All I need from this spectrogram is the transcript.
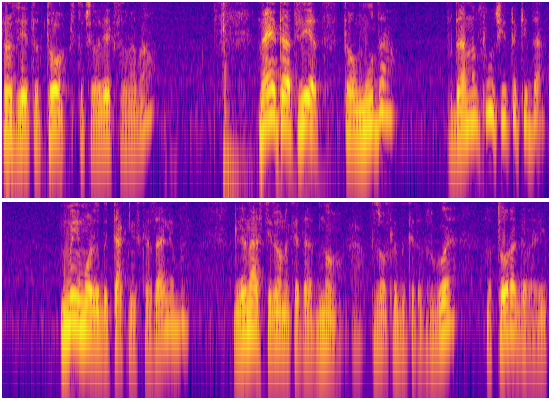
Разве это то, что человек своровал? На это ответ Талмуда в данном случае таки да. Мы, может быть, так не сказали бы. Для нас теленок это одно, а взрослый бык это другое. Но Тора говорит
